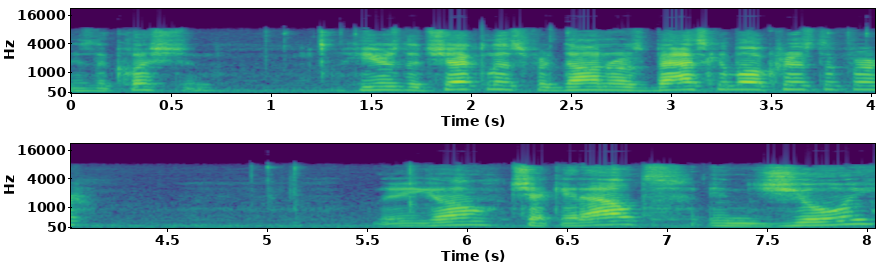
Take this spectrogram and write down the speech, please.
Is the question. Here's the checklist for Donruss basketball, Christopher. There you go. Check it out. Enjoy.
